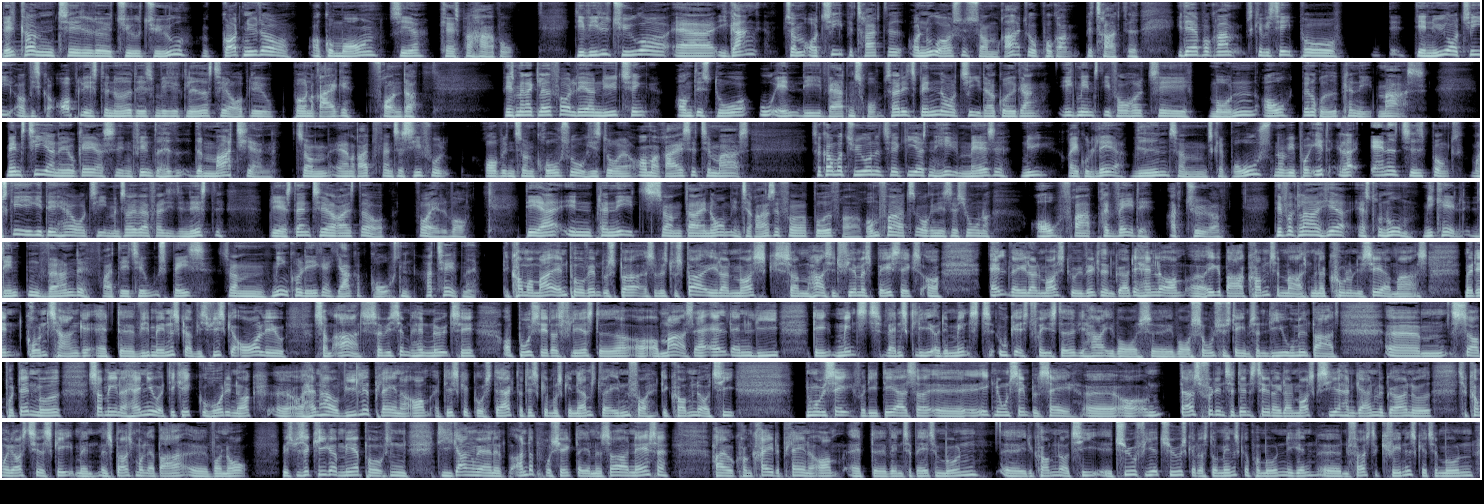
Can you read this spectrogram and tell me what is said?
Velkommen til øh, 2020. Godt nytår og godmorgen, siger Kasper Harbo. De vilde 20'ere er i gang som årti betragtet, og nu også som radioprogram betragtet. I det her program skal vi se på det nye årti, og vi skal opliste noget af det, som vi kan glæde os til at opleve på en række fronter. Hvis man er glad for at lære nye ting om det store, uendelige verdensrum, så er det et spændende årti, der er gået i gang, ikke mindst i forhold til månen og den røde planet Mars. Mens tierne jo gav os en film, der hed The Martian, som er en ret fantasifuld Robinson Crusoe-historie om at rejse til Mars, så kommer 20'erne til at give os en hel masse ny, regulær viden, som skal bruges, når vi på et eller andet tidspunkt, måske ikke i det her årti, men så i hvert fald i det næste, bliver i stand til at rejse derop for alvor. Det er en planet, som der er enorm interesse for, både fra rumfartsorganisationer og fra private aktører. Det forklarer her astronom Michael Linden Wørnle fra DTU Space, som min kollega Jakob Grosen har talt med. Det kommer meget an på, hvem du spørger. Altså, hvis du spørger Elon Musk, som har sit firma SpaceX, og alt, hvad Elon Musk jo i virkeligheden gør, det handler om at ikke bare at komme til Mars, men at kolonisere Mars. Med den grundtanke, at øh, vi mennesker, hvis vi skal overleve som art, så er vi simpelthen nødt til at bosætte os flere steder. Og, og Mars er alt andet lige det mindst vanskelige og det mindst ugæstfri sted, vi har i vores, øh, i vores solsystem, sådan lige umiddelbart. Øhm, så på den måde, så mener han jo, at det kan ikke gå hurtigt nok. Øh, og han har jo vilde planer om, at det skal gå stærkt, og det skal måske nærmest være inden for det kommende årti. Nu må vi se, fordi det er altså øh, ikke nogen simpel sag. Øh, og der er selvfølgelig en tendens til, når Elon Musk siger, at han gerne vil gøre noget, så kommer det også til at ske, men, men spørgsmålet er bare, øh, hvornår. Hvis vi så kigger mere på sådan, de igangværende andre projekter, jamen så NASA har jo konkrete planer om at øh, vende tilbage til månen øh, i det kommende årti. Øh, 2024 skal der stå mennesker på månen igen. Øh, den første kvinde skal til månen,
